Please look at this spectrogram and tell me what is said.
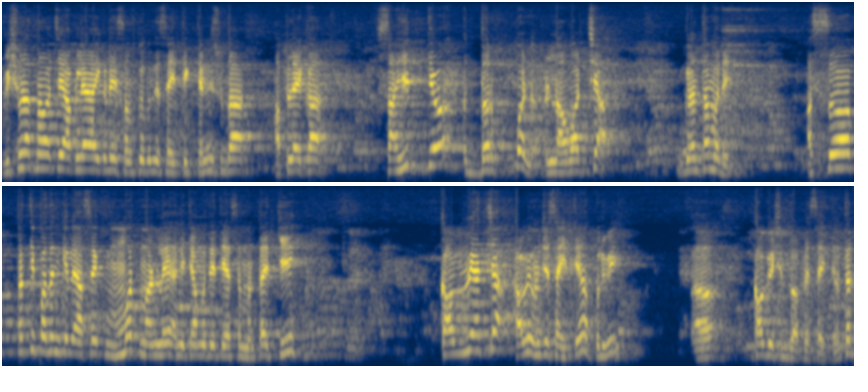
विश्वनाथ नावाचे आपल्या इकडे संस्कृतमध्ये साहित्यिक त्यांनीसुद्धा आपल्या एका साहित्य दर्पण नावाच्या ग्रंथामध्ये असं प्रतिपादन केलं असं एक मत मांडलंय आणि त्यामध्ये ते असं म्हणतायत की काव्याच्या काव्य म्हणजे साहित्य पूर्वी काव्य शब्द आपल्या साहित्य. तर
